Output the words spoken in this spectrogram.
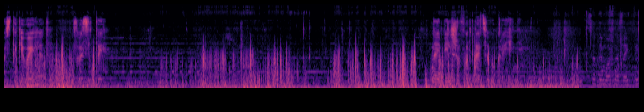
Ось такий вигляд з висоти. Найбільша фортеця в Україні. Сюди можна зайти.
